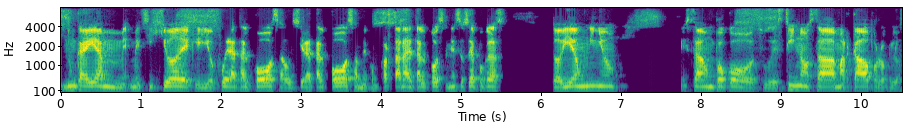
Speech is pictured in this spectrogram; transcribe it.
nunca ella me, exigió de que yo fuera tal cosa o hiciera tal cosa, me comportara de tal cosa. En esas épocas todavía un niño estaba un poco, su destino estaba marcado por lo que los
